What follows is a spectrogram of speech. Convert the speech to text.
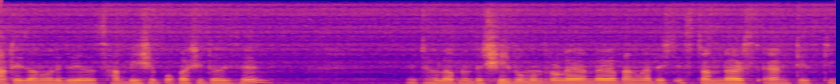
আটই জানুয়ারি দুই হাজার ছাব্বিশে প্রকাশিত হয়েছে। এটা হলো আপনাদের শিল্প মন্ত্রণালয়ের আন্ডারে Bangladesh standards and testing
